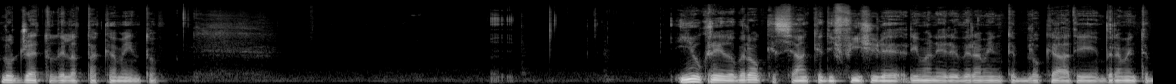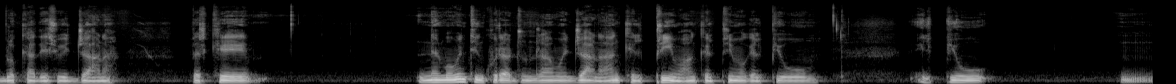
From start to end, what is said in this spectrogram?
l'oggetto dell'attaccamento. Io credo però che sia anche difficile rimanere veramente bloccati, veramente bloccati sui jhana, perché nel momento in cui raggiungiamo i jhana, anche il primo, anche il primo che è il più, il più mm,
